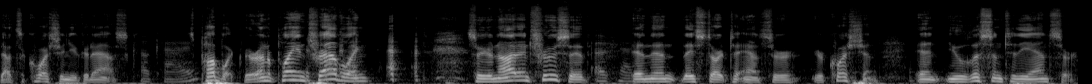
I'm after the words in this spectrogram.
That's a question you could ask. Okay. It's public. They're on a plane traveling, so you're not intrusive. Okay. And then they start to answer your question, and you listen to the answer.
